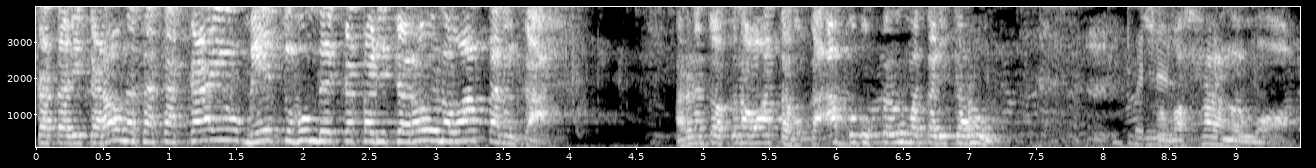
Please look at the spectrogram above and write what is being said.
Katalikaraw na sa kakayo, may tubumbe katalikaraw na watan ka. Ano na to ako na wata ko, kaabo ko matalikaraw. Subhanallah.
